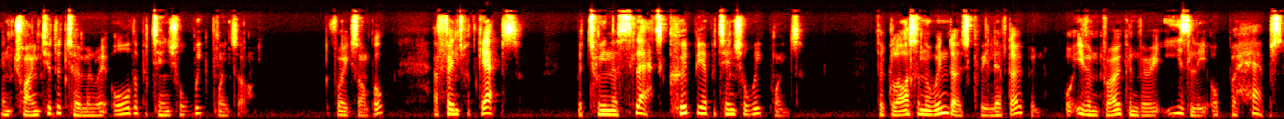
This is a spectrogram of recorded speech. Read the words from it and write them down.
and trying to determine where all the potential weak points are. For example, a fence with gaps between the slats could be a potential weak point. The glass in the windows could be left open or even broken very easily, or perhaps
